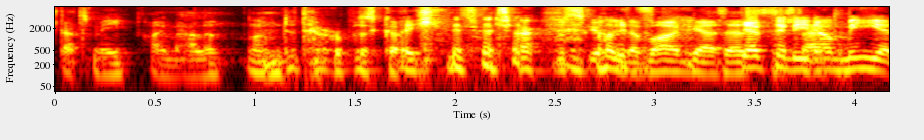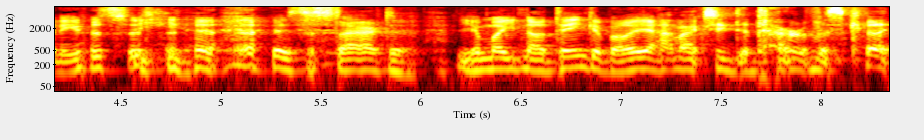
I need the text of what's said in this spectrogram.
That's me. I'm Alan. I'm the therapist guy. Therapist guy. on the podcast. That's Definitely start not to- me, anyways. yeah, it's the start. of- You might not think about. it. I'm actually the therapist guy.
